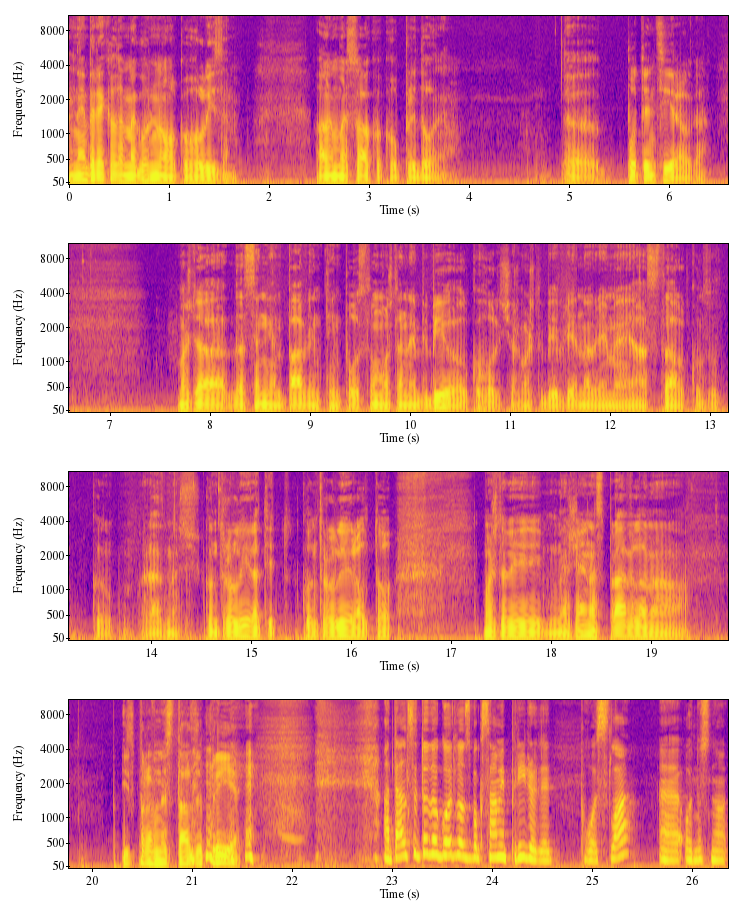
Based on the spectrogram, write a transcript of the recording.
Ne bi rekao da me gurnuo alkoholizam, ali mu je svakako pridonio. E, potencirao ga. Možda da se ne bavim tim poslom, možda ne bi bio alkoholičar, možda bi vrije- na vrijeme ja stal kon- kontrolirati, kontroliral to. Možda bi me žena spravila na ispravne staze prije. A da li se to dogodilo zbog same prirode posla, e, odnosno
